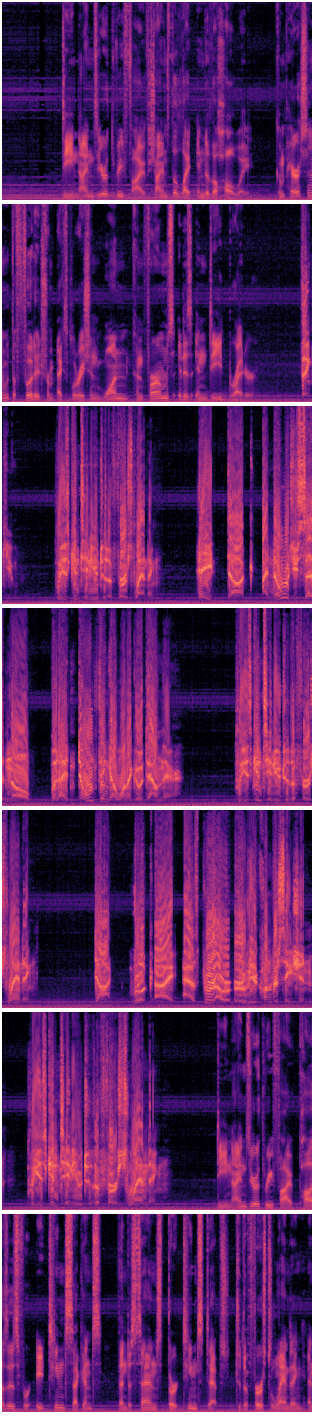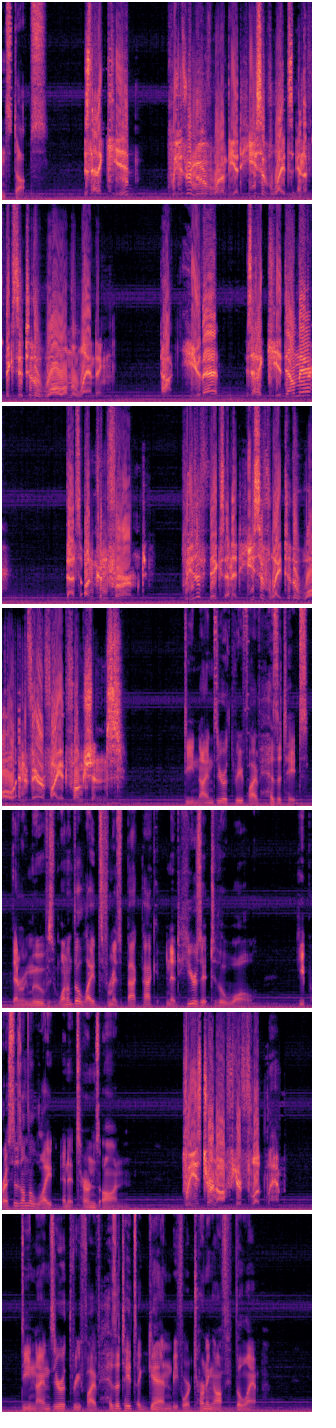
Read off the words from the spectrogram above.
D9035 shines the light into the hallway. Comparison with the footage from Exploration 1 confirms it is indeed brighter. Thank you. Please continue to the first landing. Hey, Doc, I know what you said and all, but I don't think I want to go down there. Please continue to the first landing. Doc, look, I, as per our earlier conversation, please continue to the first landing. D9035 pauses for 18 seconds, then descends 13 steps to the first landing and stops. Is that a kid? Please remove one of the adhesive lights and affix it to the wall on the landing. Doc, you hear that? Is that a kid down there? That's unconfirmed. Please affix an adhesive light to the wall and verify it functions. D9035 hesitates, then removes one of the lights from his backpack and adheres it to the wall. He presses on the light and it turns on. Please turn off your flood lamp. D9035 hesitates again before turning off the lamp.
